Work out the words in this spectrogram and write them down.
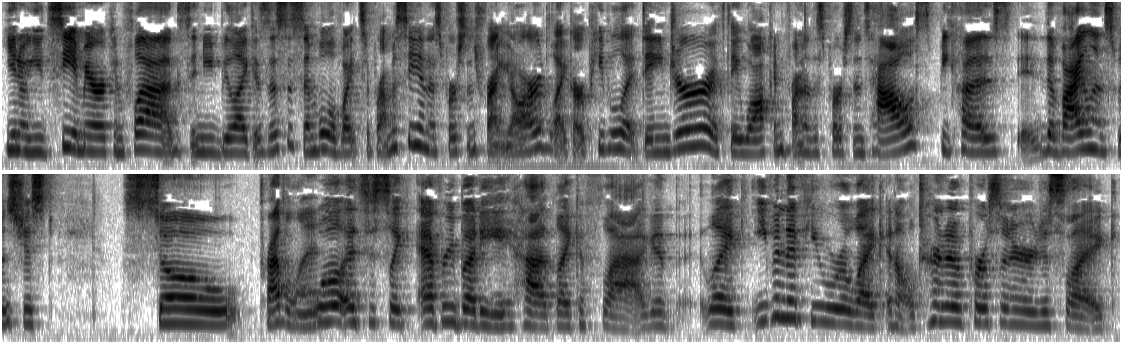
you know, you'd see American flags and you'd be like, is this a symbol of white supremacy in this person's front yard? Like, are people at danger if they walk in front of this person's house? Because the violence was just so prevalent. Well, it's just like everybody had like a flag. And like, even if you were like an alternative person or just like,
